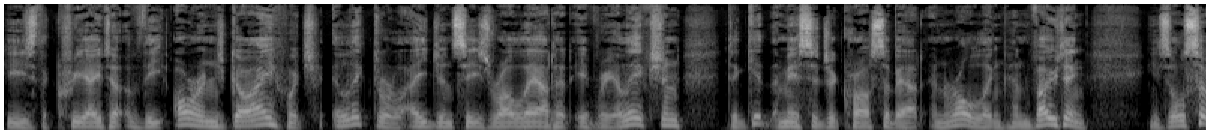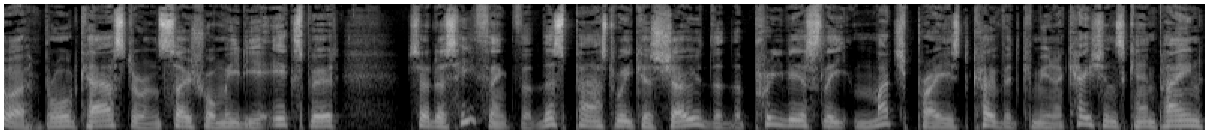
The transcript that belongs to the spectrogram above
He's the creator of the Orange Guy, which electoral agencies roll out at every election to get the message across about enrolling and voting. He's also a broadcaster and social media expert. So, does he think that this past week has showed that the previously much praised COVID communications campaign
